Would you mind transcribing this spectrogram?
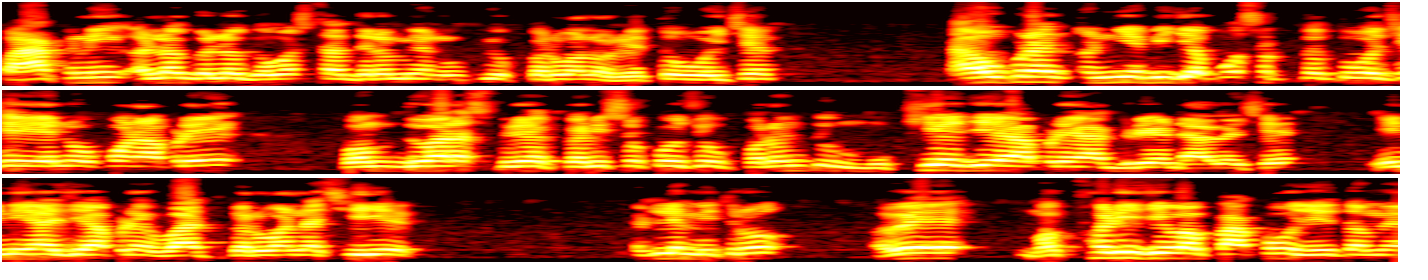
પાકની અલગ અલગ અવસ્થા દરમિયાન ઉપયોગ કરવાનો રહેતો હોય છે. આ ઉપરાંત અન્ય બીજા પોષક તત્વો છે, એનો પણ આપણે પંપ દ્વારા સ્પ્રે કરી શકો છો. પરંતુ મુખ્ય જે આપણે આ ગ્રેડ આવે છે, એની આજે આપણે વાત કરવાના છીએ. એટલે મિત્રો હવે મગફળી જેવા પાકો જે તમે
